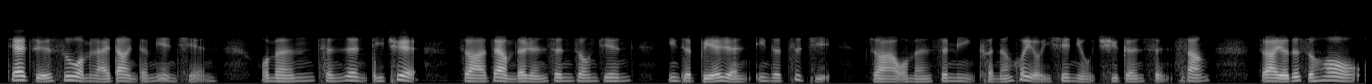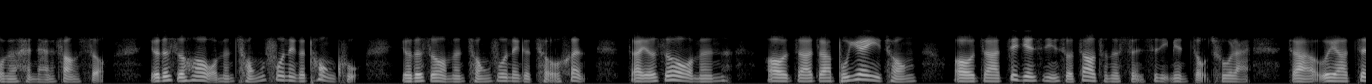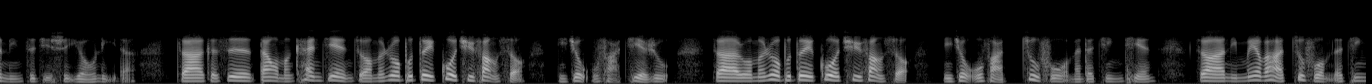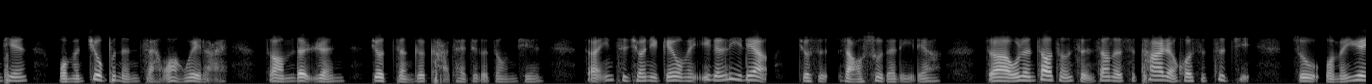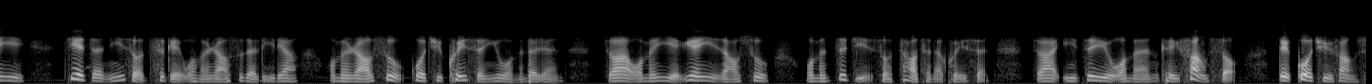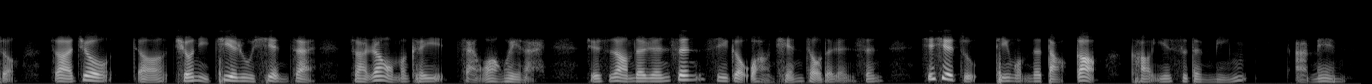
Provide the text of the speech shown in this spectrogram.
在主耶稣，我们来到你的面前，我们承认，的确是吧？在我们的人生中间，因着别人，因着自己，是吧？我们生命可能会有一些扭曲跟损伤，是吧？有的时候我们很难放手，有的时候我们重复那个痛苦，有的时候我们重复那个仇恨，是吧？有时候我们哦，知道知道不愿意从哦，知道这件事情所造成的损失里面走出来，是吧？为要证明自己是有理的。是吧？可是当我们看见，主，我们若不对过去放手，你就无法介入；是吧？我们若不对过去放手，你就无法祝福我们的今天；是吧？你没有办法祝福我们的今天，我们就不能展望未来；是吧？我们的人就整个卡在这个中间；是吧？因此，求你给我们一个力量，就是饶恕的力量；是吧？无论造成损伤的是他人或是自己，主，我们愿意借着你所赐给我们饶恕的力量。我们饶恕过去亏损于我们的人，主要我们也愿意饶恕我们自己所造成的亏损，是吧以至于我们可以放手，对过去放手，是吧就呃求你介入现在，是吧让我们可以展望未来，就是让我们的人生是一个往前走的人生。谢谢主，听我们的祷告，靠耶稣的名，阿门。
